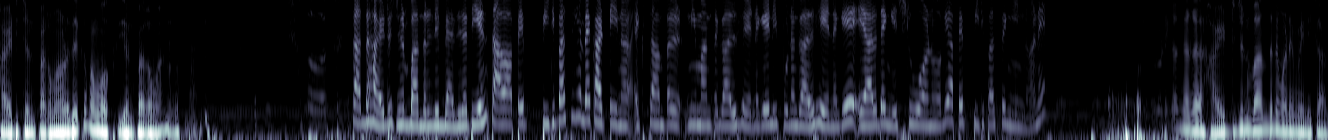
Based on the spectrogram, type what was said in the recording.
හයිටිචන් පරමාණු දෙක ම ඔක්සිජන් පරමාණුව තද හයිටෂන බන්දරලින් බැඳල තියෙන තව අපේ පිටි පස හැම කටන එක්සම්පල් නිමන්ත ගල් හේනගේ නිපුණ ගල් හේනගේ. එයාර දැන් ස්ටුවනුවගේ අපේ පිටි පස්සෙන් ඉන්නවානේ හයිටිජන් බන්ධන වන මේ නිකං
